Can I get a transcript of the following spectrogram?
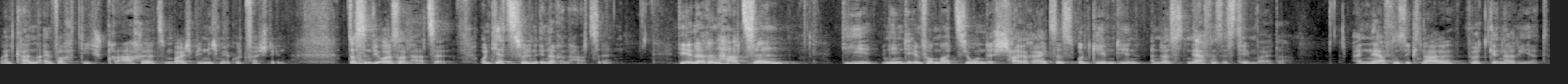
man kann einfach die Sprache zum Beispiel nicht mehr gut verstehen. Das sind die äußeren Haarzellen. Und jetzt zu den inneren Haarzellen. Die inneren Haarzellen, Die nehmen die Informationen des Schallreizes und geben die an das Nervensystem weiter. Ein Nervensignal wird generiert.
